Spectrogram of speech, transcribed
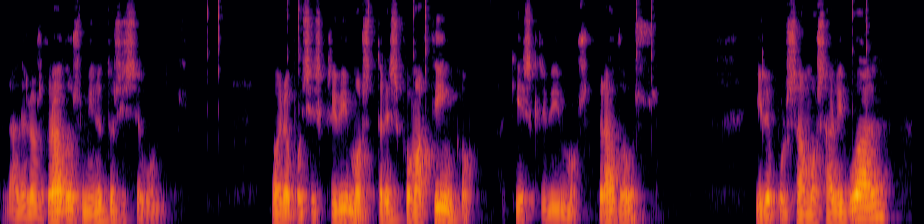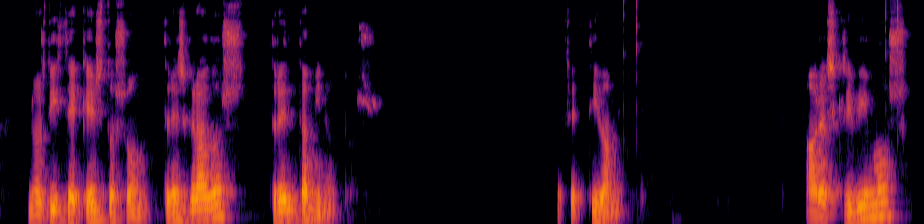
la de los grados, minutos y segundos. Bueno, pues si escribimos 3,5, aquí escribimos grados, y le pulsamos al igual, nos dice que estos son 3 grados 30 minutos. Efectivamente. Ahora escribimos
